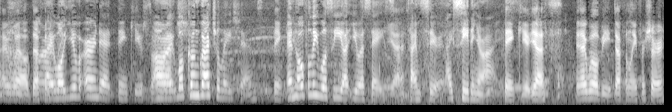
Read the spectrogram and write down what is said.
I will, definitely. right. Well, you've earned it. Thank you so All much. right. Well, congratulations. Thank you. And hopefully we'll see you at USA Yes. sometime soon. I see it in your eye. Thank you. Yes, I will be, definitely, for sure.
